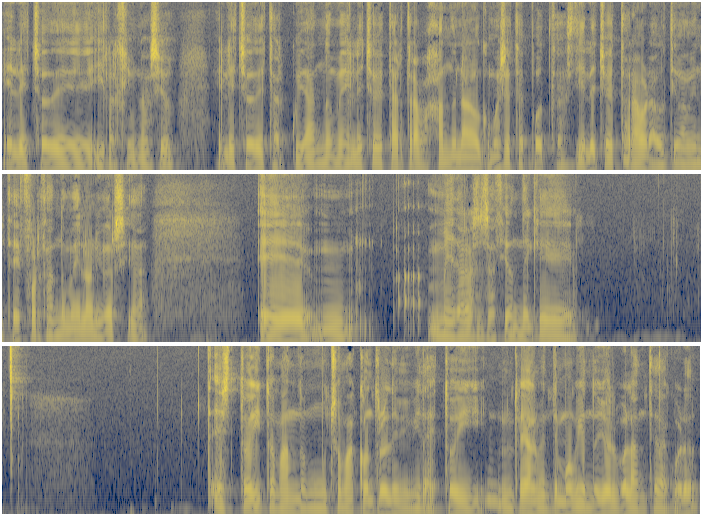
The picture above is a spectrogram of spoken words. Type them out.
el hecho de ir al gimnasio, el hecho de estar cuidándome, el hecho de estar trabajando en algo como es este podcast y el hecho de estar ahora últimamente esforzándome en la universidad, eh, mm, me da la sensación de que estoy tomando mucho más control de mi vida, estoy realmente moviendo yo el volante, ¿de acuerdo?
